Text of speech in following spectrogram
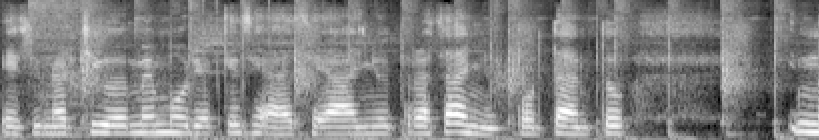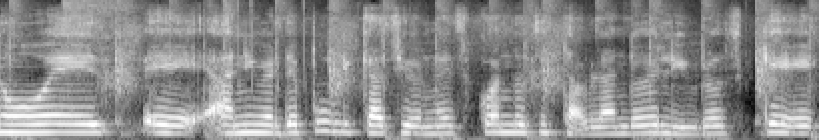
es un archivo de memoria que se hace año tras año, por tanto, no es eh, a nivel de publicaciones cuando se está hablando de libros que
